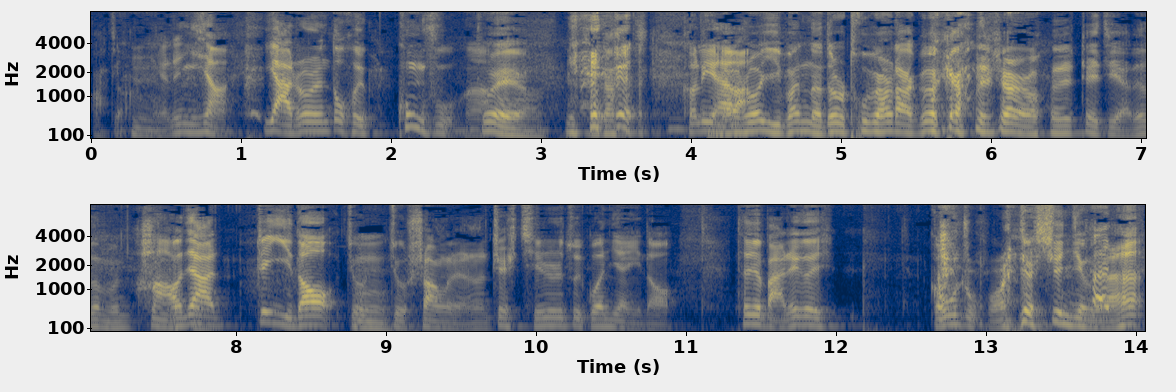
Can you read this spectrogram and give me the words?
好家伙嗯，那你想，亚洲人都会空腹啊，，对呀，可厉害了。说一般的都是秃瓢大哥干的事儿，我这姐姐怎么好家伙，这一刀就嗯就伤了人了，这其实是最关键一刀，他就把这个狗主 就训警员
